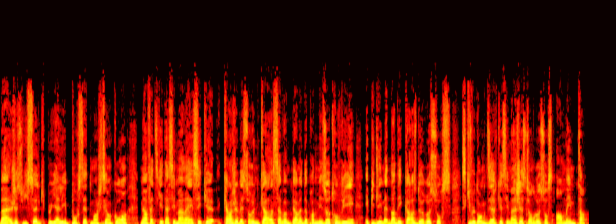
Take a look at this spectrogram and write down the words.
ben je suis le seul qui peut y aller pour cette manche-ci en cours. Mais en fait, ce qui est assez malin, c'est que quand je vais sur une case, ça va me permettre de prendre mes autres ouvriers et puis de les mettre dans des cases de ressources. Ce qui veut donc dire que c'est ma gestion de ressources en même temps.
